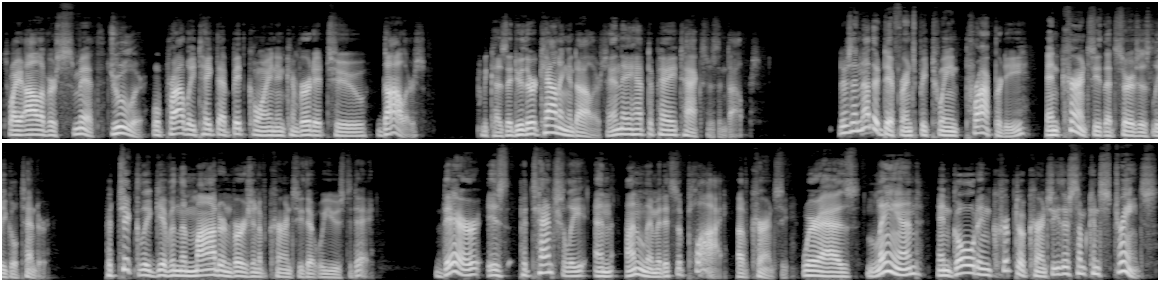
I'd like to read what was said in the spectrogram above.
That's why Oliver Smith, jeweler, will probably take that Bitcoin and convert it to dollars because they do their accounting in dollars and they have to pay taxes in dollars. There's another difference between property and currency that serves as legal tender, particularly given the modern version of currency that we use today. There is potentially an unlimited supply of currency, whereas land and gold and cryptocurrency, there's some constraints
